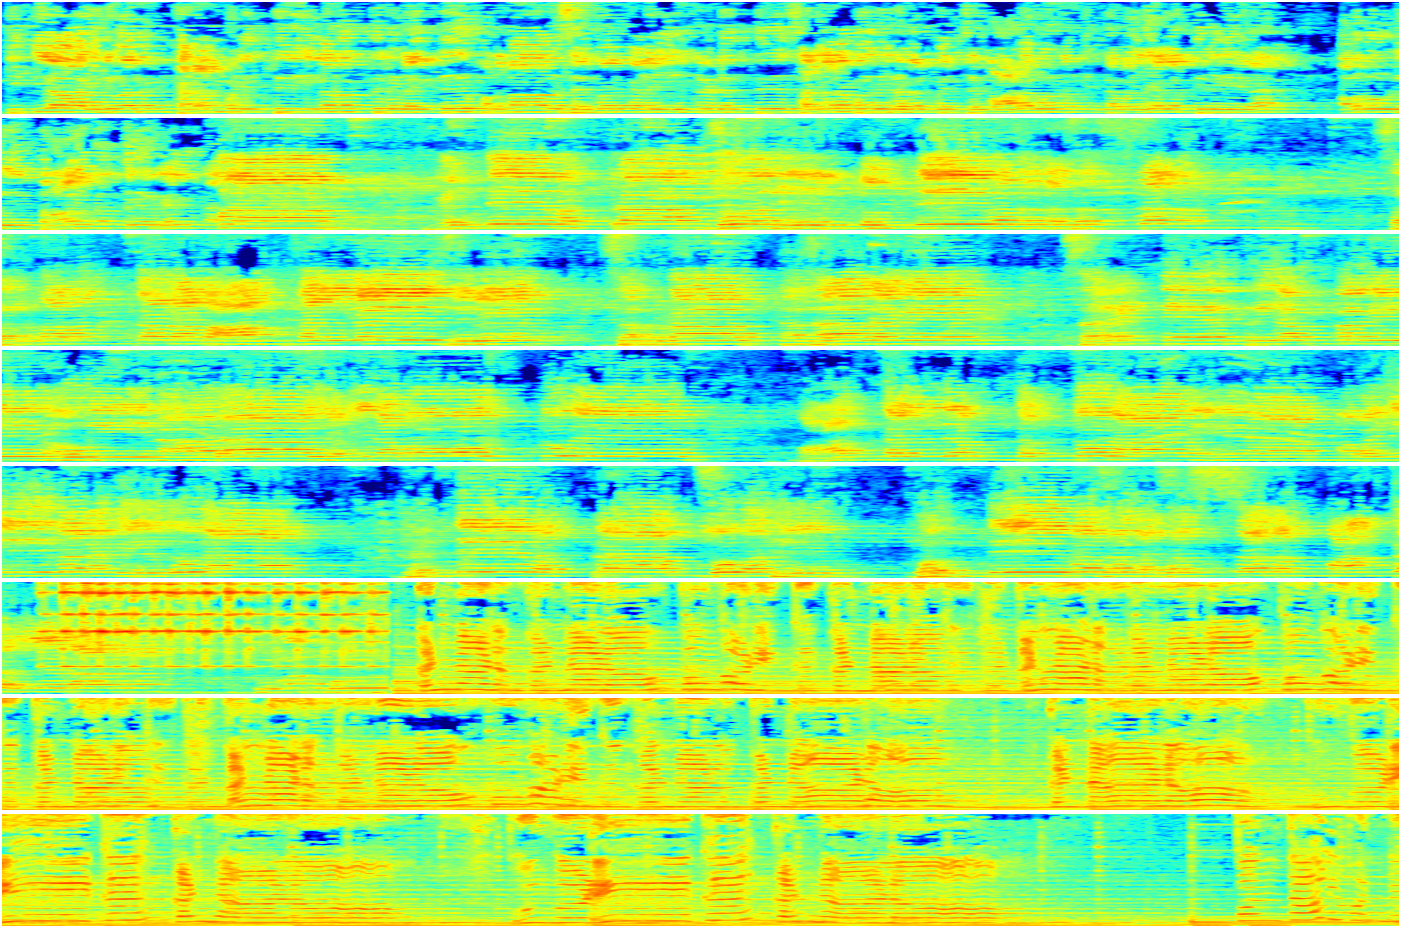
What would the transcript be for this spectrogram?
திவ்யா இருவரும் கடன் பிடித்து இல்லறத்தில் இணைந்து பதினாறு செல்வங்களை ஈன்றெடுத்து சகல பேறுகளும் பெற்று வாழ வேணும் இந்த வையகத்திலே என அவர்களுடைய தாய் தந்தையர்கள் நாம் சர்வமங்கள மாங்கல்யே சிவே சர்வார்த்த சாதகே சரண்யே திரியம்பகே கௌரீன केतुनाम् धन्येवत्रां सुमधिं भुन्देव सदसः सदं माङ्गल्यदान పొంతాలి పొన్న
